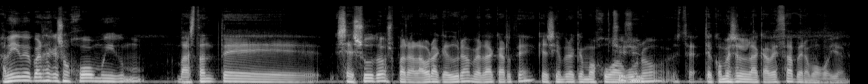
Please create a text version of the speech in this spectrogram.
a mí me parece que es un juego muy bastante sesudos para la hora que duran, ¿verdad, Carte? Que siempre que hemos jugado Sí, te, te comes en la cabeza, pero mogollón.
